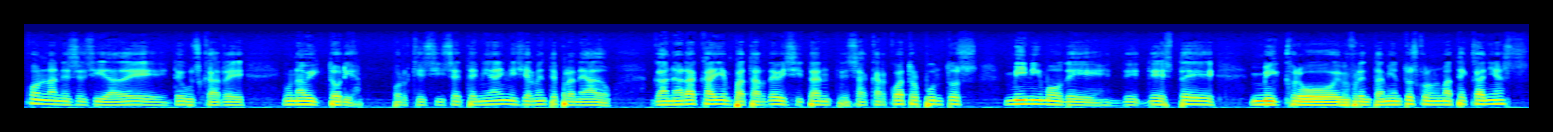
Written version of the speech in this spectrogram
con la necesidad de, de buscar eh, una victoria, porque si se tenía inicialmente planeado ganar acá y empatar de visitante, sacar cuatro puntos mínimo de, de, de este micro enfrentamientos con los matecañas,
